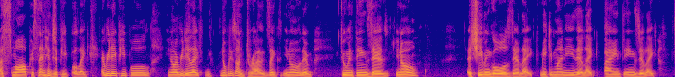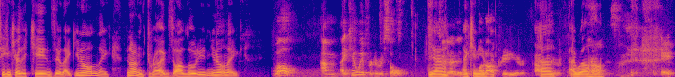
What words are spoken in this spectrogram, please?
a small percentage of people. Like everyday people, you know, everyday life, nobody's on drugs. Like, you know, they're doing things, they're, you know, achieving goals, they're like making money, they're like buying things, they're like taking care of their kids, they're like, you know, like they're not on drugs all loaded, you know, like Well, I'm. I can't wait for the result. You're yeah, gonna look I can't a either. lot prettier Huh? I will, huh? promise. Okay.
